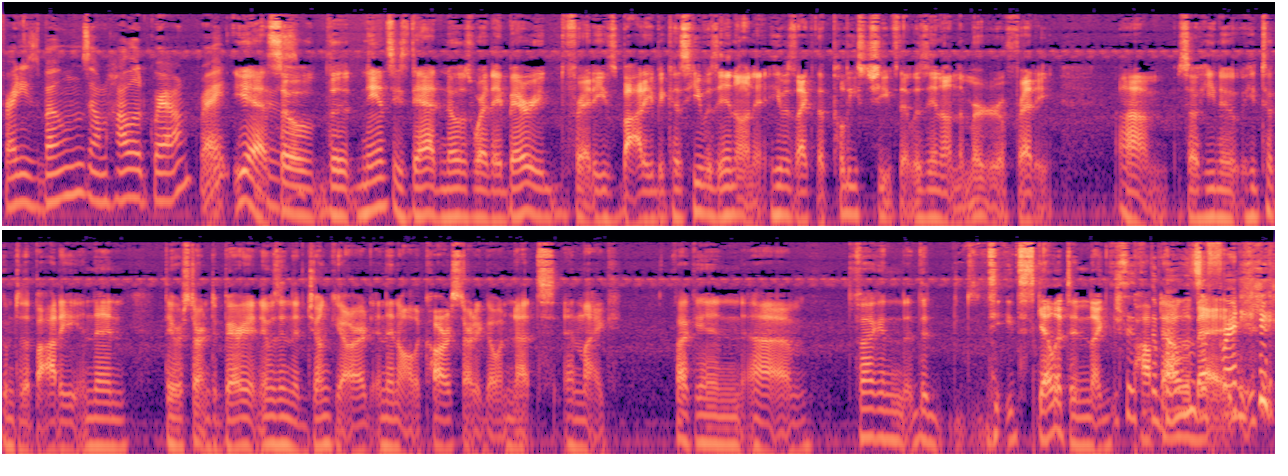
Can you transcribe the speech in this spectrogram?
Freddy's bones on hollowed ground, right? Yeah, so the Nancy's dad knows where they buried Freddy's body because he was in on it. He was like the police chief that was in on the murder of Freddie. Um, so he knew he took him to the body, and then they were starting to bury it, and it was in the junkyard, and then all the cars started going nuts, and like fucking um, fucking the, the skeleton like the popped out of the bones of bag. Freddy.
